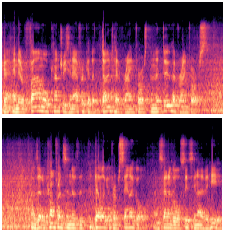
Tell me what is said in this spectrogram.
Okay? And there are far more countries in Africa that don't have rainforest than that do have rainforest. I was at a conference and there was a delegate from Senegal, and Senegal sits in over here.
